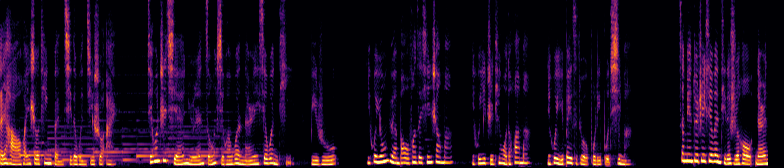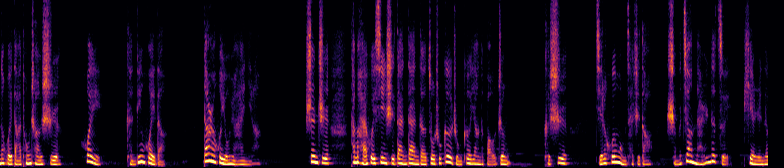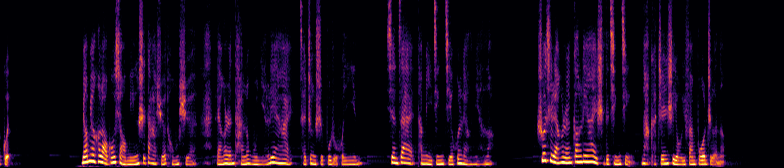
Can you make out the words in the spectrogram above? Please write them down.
大家好，欢迎收听本期的《文姬说爱》。结婚之前，女人总喜欢问男人一些问题，比如：你会永远把我放在心上吗？你会一直听我的话吗？你会一辈子对我不离不弃吗？在面对这些问题的时候，男人的回答通常是：会，肯定会的，当然会永远爱你了。甚至他们还会信誓旦旦地做出各种各样的保证。可是结了婚，我们才知道。什么叫男人的嘴骗人的鬼？苗苗和老公小明是大学同学，两个人谈了五年恋爱才正式步入婚姻。现在他们已经结婚两年了。说起两个人刚恋爱时的情景，那可真是有一番波折呢。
